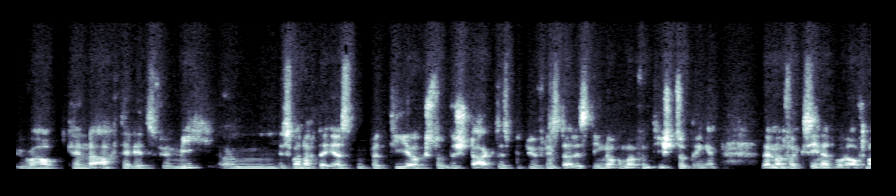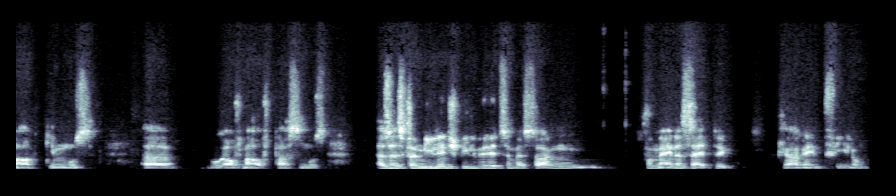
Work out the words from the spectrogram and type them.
überhaupt kein Nachteil jetzt für mich. Ähm, es war nach der ersten Partie auch so das stark das Bedürfnis da, das Ding noch einmal auf den Tisch zu bringen, weil man einfach gesehen hat, worauf man auch gehen muss, äh, worauf man aufpassen muss. Also als Familienspiel würde ich jetzt einmal sagen, von meiner Seite klare Empfehlung.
